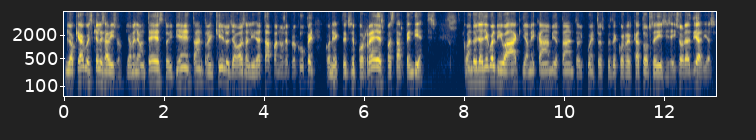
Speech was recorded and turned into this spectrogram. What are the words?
lo que hago es que les aviso, ya me levanté, estoy bien, tan tranquilo, ya voy a salir a etapa, no se preocupen, conéctense por redes para estar pendientes. Cuando ya llego al vivac, ya me cambio tanto el cuento después de correr 14, 16 horas diarias,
